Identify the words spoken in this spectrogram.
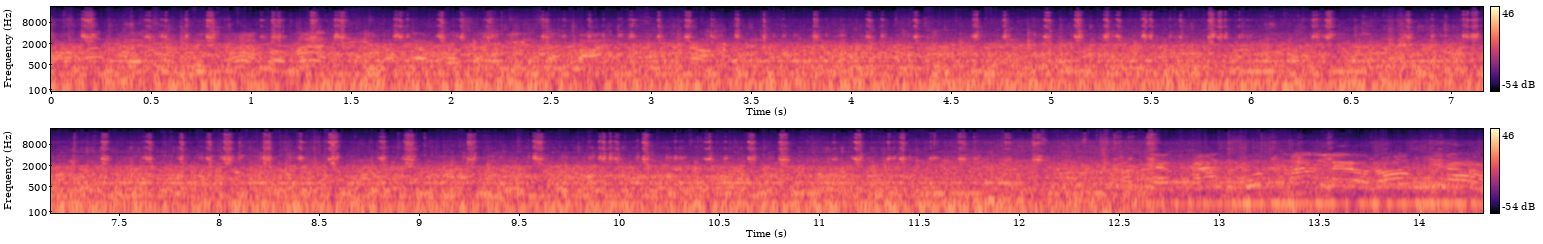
ประมาณเกิดถึงมาประมาณนี้นะครับภาษาอังกฤษสปาร์ครับจากการพุดมันแล้วเนาะพี่น้อง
